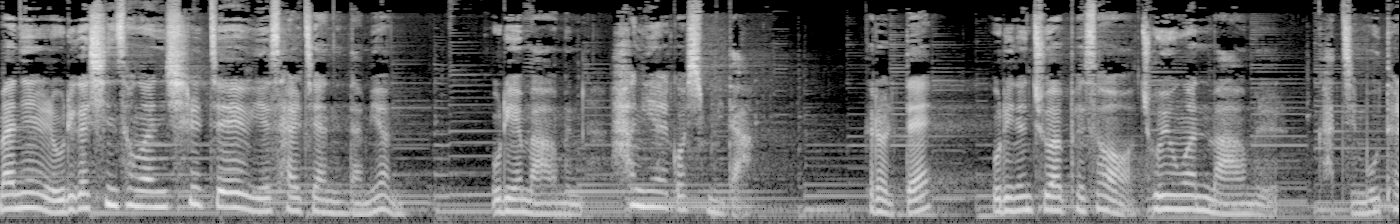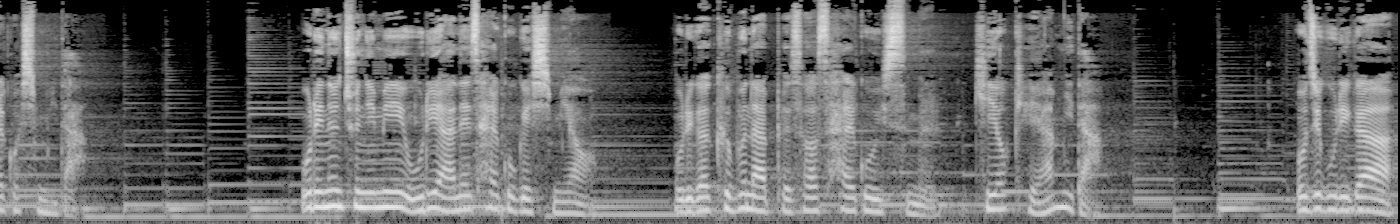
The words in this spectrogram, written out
만일 우리가 신성한 실제에 의해 살지 않는다면 우리의 마음은 항의할 것입니다. 그럴 때 우리는 주 앞에서 조용한 마음을 갖지 못할 것입니다. 우리는 주님이 우리 안에 살고 계시며 우리가 그분 앞에서 살고 있음을 기억해야 합니다. 오직 우리가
